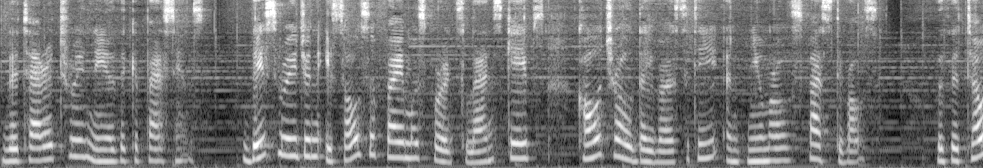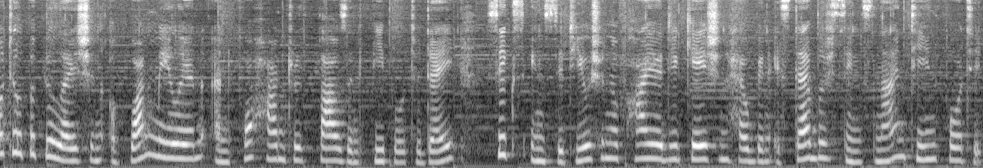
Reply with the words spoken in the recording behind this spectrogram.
the territory near the Carpathians. This region is also famous for its landscapes, cultural diversity and numerous festivals. With a total population of 1,400,000 people today, six institutions of higher education have been established since 1940,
